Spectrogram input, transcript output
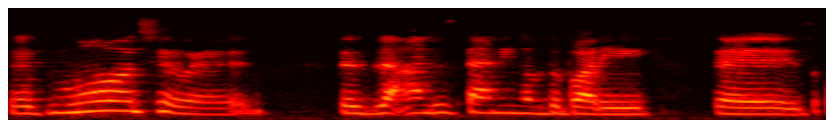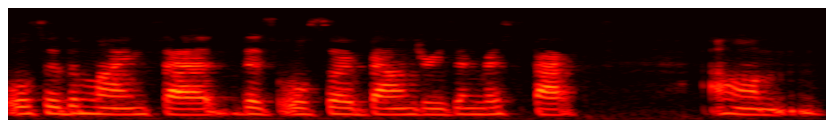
there's more to it. There's the understanding of the body. There's also the mindset. There's also boundaries and respect. Um,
